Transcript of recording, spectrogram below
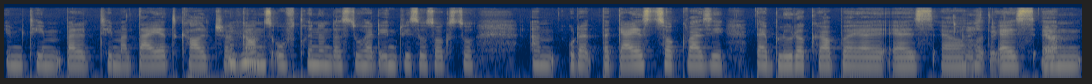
im Thema, bei Thema Diet Culture mhm. ganz oft drinnen, dass du halt irgendwie so sagst, so, ähm, oder der Geist sagt quasi, dein blöder Körper, er, er ist, er, hat, er ist ja. ähm,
